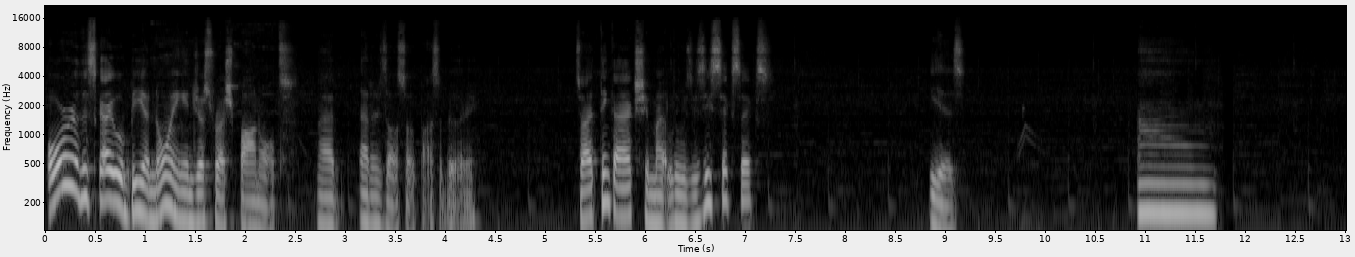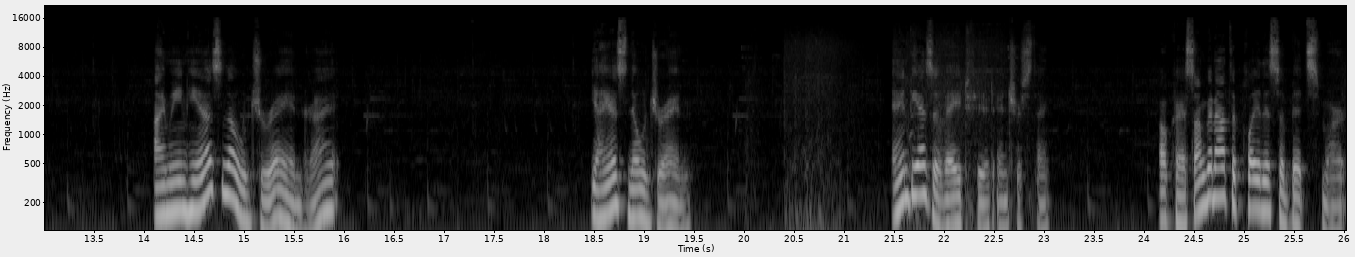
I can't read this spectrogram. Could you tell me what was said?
Or this guy will be annoying and just rush ult. That that is also a possibility. So I think I actually might lose. Is he six six? He is. Um I mean he has no drain, right? Yeah, he has no drain. And he has evade feud, interesting. Okay, so I'm gonna have to play this a bit smart.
